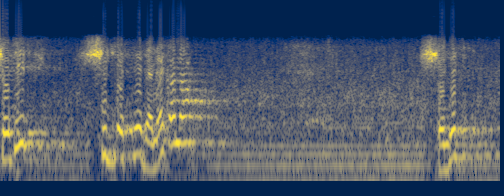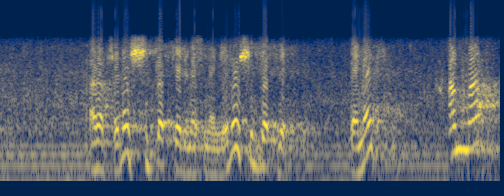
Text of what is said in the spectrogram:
Şiddet, şiddetli demek ama şiddet Arapçada şiddet kelimesinden geliyor. Şiddetli demek. Ama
